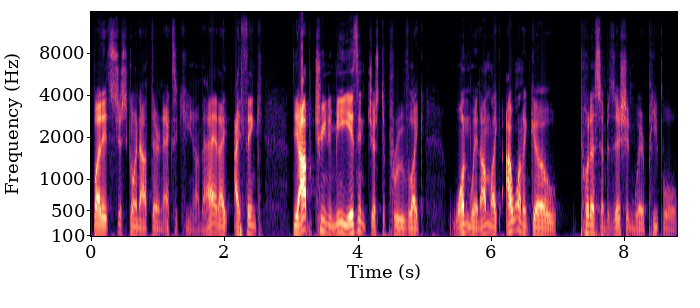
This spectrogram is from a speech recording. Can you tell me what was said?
But it's just going out there and executing on that, and I I think the opportunity to me isn't just to prove like one win. I'm like I want to go put us in a position where people,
